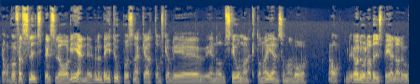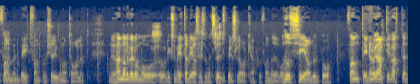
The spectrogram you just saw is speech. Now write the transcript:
ja i varje fall slutspelslag igen? Det är väl en bit upp och snacka att de ska bli eh, en av stormakterna igen som man var ja, ja, då när du spelade och fram en bit fram på 2000-talet. Nu handlar det väl om att, att liksom etablera sig som ett slutspelslag kanske framöver. Hur ser du på framtiden? Det har ju alltid varit en,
